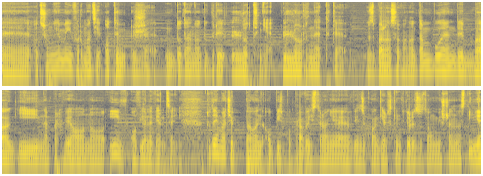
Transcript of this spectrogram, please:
e, otrzymujemy informację o tym, że dodano do gry lotnię, lornetkę, zbalansowano tam błędy, bugi, naprawiono i o wiele więcej. Tutaj macie pełen opis po prawej stronie w języku angielskim, który został umieszczony na Steamie.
